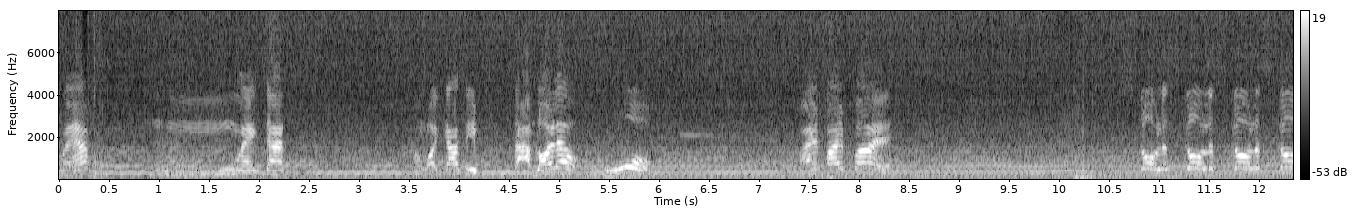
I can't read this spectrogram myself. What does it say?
ไปครับแรงจัดสองร้อยเก้าสิบสามร้อยแล้ว โอ้โห ไปไปไป let's go let's go let's go let's go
